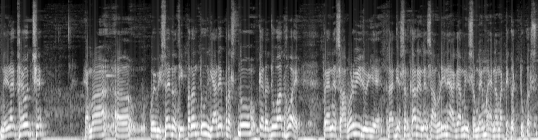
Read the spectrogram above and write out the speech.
નિર્ણય થયો જ છે. એમાં કોઈ વિષય નથી. પરંતુ જ્યારે પ્રશ્નો કે રજૂઆત હોય, તો એને સાંભળવી જોઈએ. રાજ્ય સરકાર એને સાંભળીને આગામી સમયમાં એના માટે ઘટતું કરશે.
